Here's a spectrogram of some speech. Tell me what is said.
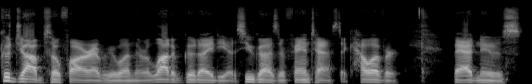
good job so far, everyone. There are a lot of good ideas. You guys are fantastic. However, bad news.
